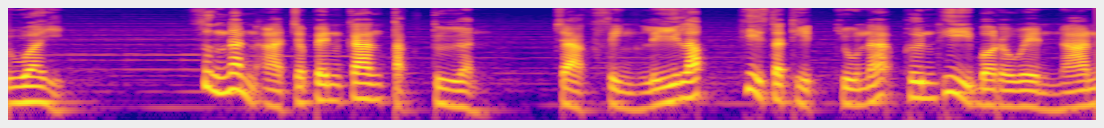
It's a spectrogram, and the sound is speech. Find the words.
ด้วย ซึ่งนั่นอาจจะเป็นการตักเตือน จากสิ่งลี้ลับที่สถิตอยู่ณพื้นที่บริเวณนั้น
